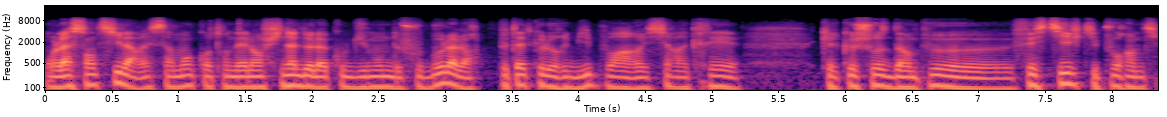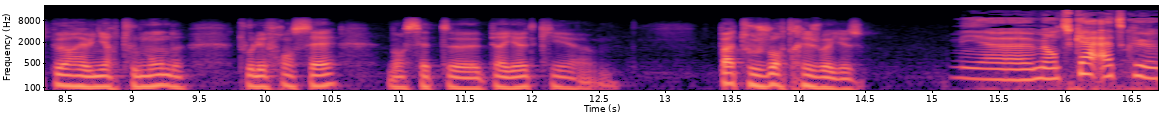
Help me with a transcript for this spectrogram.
On l'a senti là récemment quand on est allé en finale de la Coupe du Monde de football. Alors peut-être que le rugby pourra réussir à créer quelque chose d'un peu euh, festif qui pourra un petit peu réunir tout le monde, tous les Français, dans cette euh, période qui est euh, pas toujours très joyeuse. Mais, mais en tout cas, hâte que,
